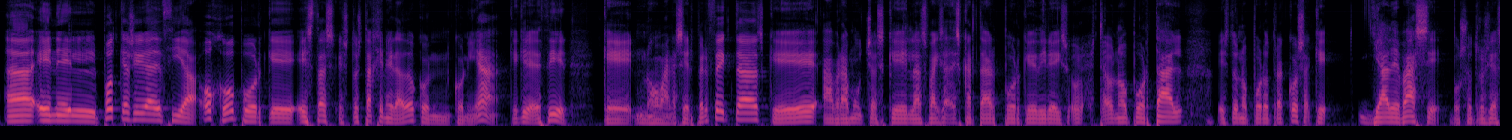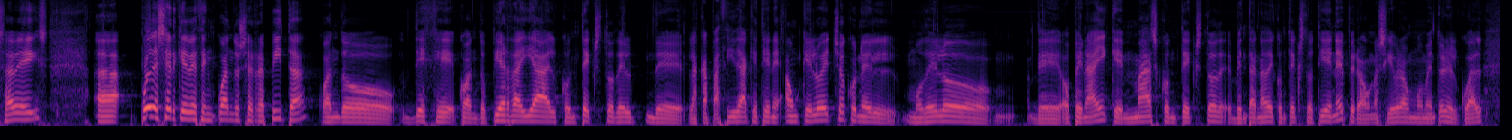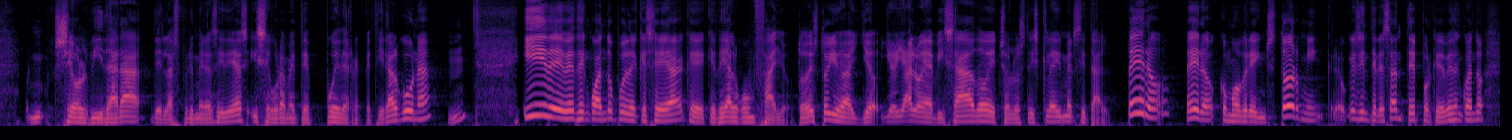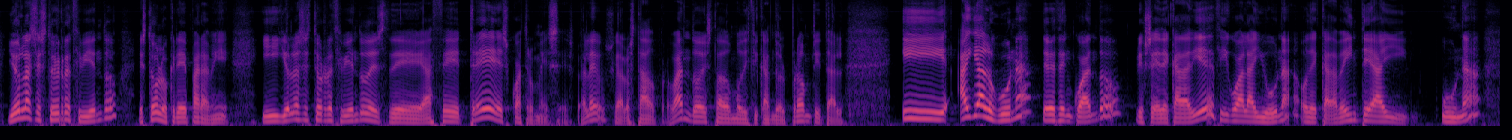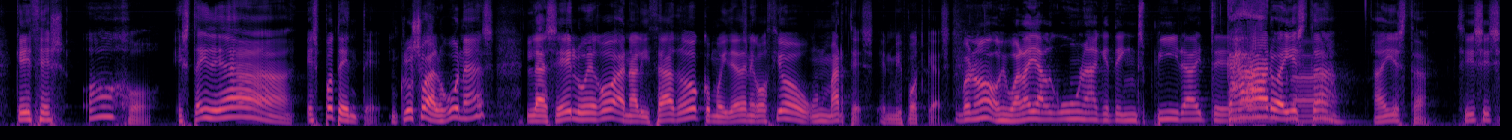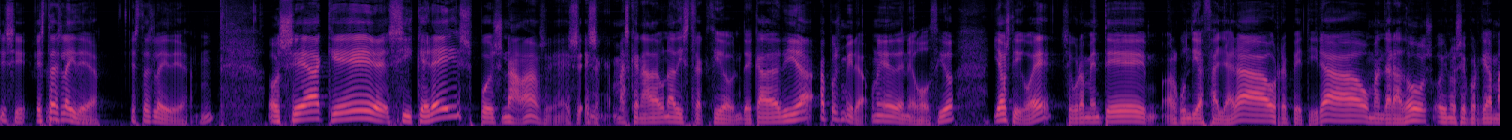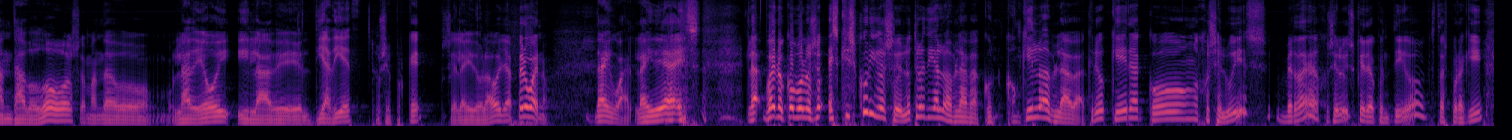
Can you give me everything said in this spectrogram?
Ah, en el podcast yo ya decía, ojo, porque estas, esto está generado con, IA. ¿Qué quiere decir? Que no van a ser perfectas, que habrá muchas que las vais a descartar porque diréis, oh, esto no por tal, esto no por otra cosa, que ya de base vosotros ya sabéis. Ah, puede ser que de vez en cuando se repita, cuando deje, cuando pierda ya el contexto de la capacidad que tiene, aunque lo he hecho con el modelo de OpenAI que más contexto, ventana de contexto tiene, pero aún así habrá un momento en el cual mm, se olvidará de las primeras ideas y seguramente puede repetir alguna. Y de vez en cuando puede que sea que, dé algún fallo. Todo esto yo, yo, yo ya lo he avisado, he hecho los disclaimers y tal. Pero, pero, como brainstorming, creo que es interesante porque de vez en cuando yo las estoy recibiendo, esto lo creé para mí, y yo las estoy recibiendo desde hace 3, 4 meses, ¿vale? O sea, lo he estado probando, he estado modificando el prompt y tal. Y hay alguna, de vez en cuando, yo sé, de cada 10 igual hay una, o de cada 20 hay una, que dices, ojo, esta idea es potente. Incluso algunas las he luego analizado como idea de negocio un martes en mi podcast. Bueno, o igual hay alguna que te inspira y te... Claro, ahí está. Ahí está. Sí, sí, sí, sí. Esta es la idea. Esta es la idea. O sea que si queréis, pues nada, es, más que nada una distracción de cada día. Ah, pues mira, una idea de negocio. Ya os digo, ¿eh? Seguramente algún día fallará o repetirá o mandará dos. Hoy no sé por qué ha mandado dos. Ha mandado la de hoy y la del día 10. No sé por qué. Se le ha ido la olla. Pero bueno, da igual. La idea es... bueno, como los... Es que es curioso. El otro día lo hablaba. ¿Con, ¿Con quién lo hablaba? Creo que era con José Luis, ¿verdad? José Luis, que era contigo, que estás por aquí.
